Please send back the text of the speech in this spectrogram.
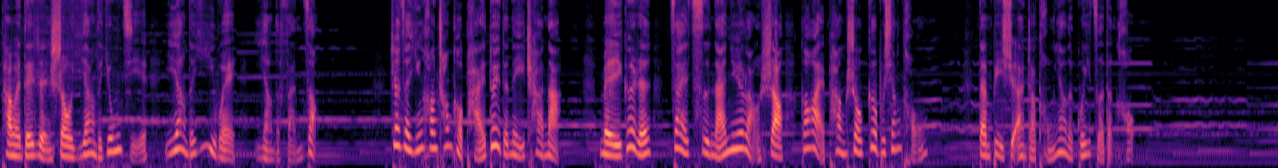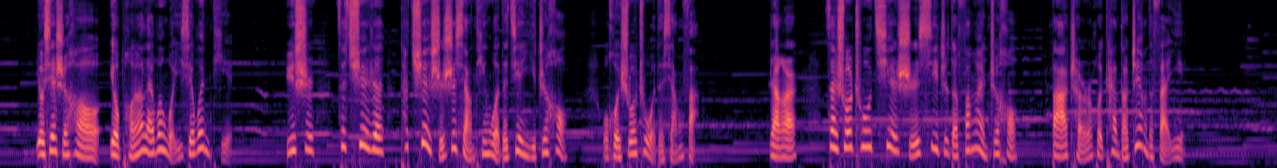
他们得忍受一样的拥挤、一样的异味、一样的烦躁。站在银行窗口排队的那一刹那，每个人再次男女老少、高矮胖瘦各不相同，但必须按照同样的规则等候。有些时候，有朋友来问我一些问题，于是，在确认他确实是想听我的建议之后，我会说出我的想法。然而，在说出切实细致的方案之后，八成会看到这样的反应：“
